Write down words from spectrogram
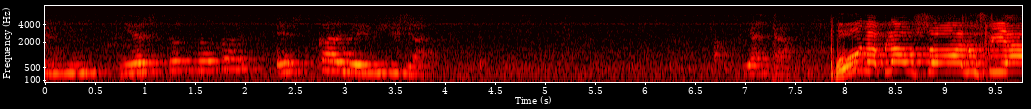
y esto todo es calderilla. Ya está. ¡Un aplauso a Lucía!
